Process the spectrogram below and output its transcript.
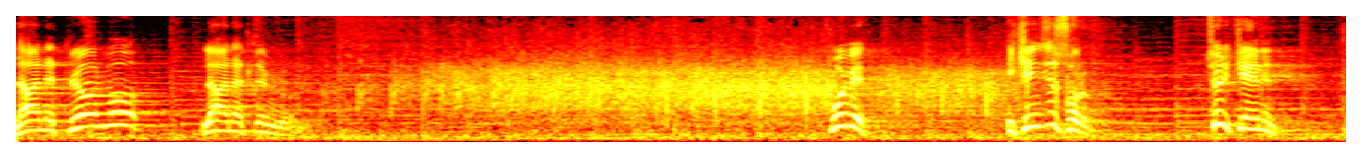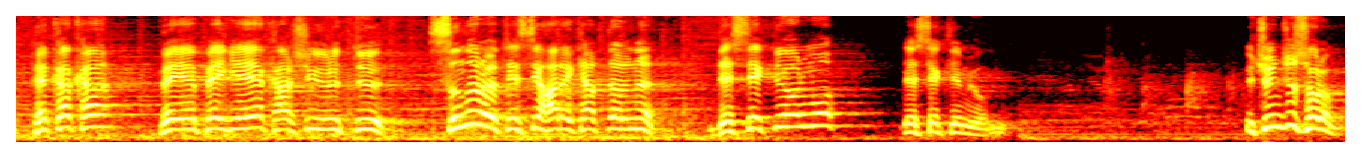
lanetliyor mu, lanetlemiyor mu? Bu bir. İkinci soru. Türkiye'nin PKK ve YPG'ye karşı yürüttüğü sınır ötesi harekatlarını destekliyor mu, desteklemiyor mu? Üçüncü sorum.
